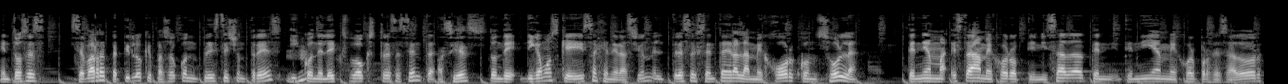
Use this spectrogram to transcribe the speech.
Entonces, se va a repetir lo que pasó con PlayStation 3 y con el Xbox 360. Así es. Donde, digamos que esa generación, el 360 era la mejor consola. Tenía, estaba mejor optimizada, ten- tenía mejor procesador,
